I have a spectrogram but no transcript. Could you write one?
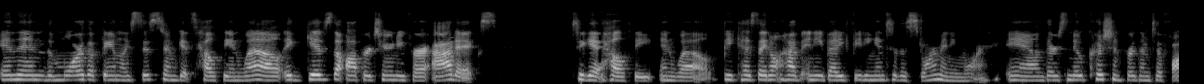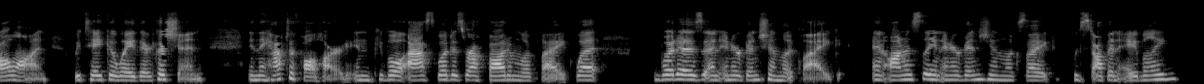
And then the more the family system gets healthy and well, it gives the opportunity for addicts to get healthy and well because they don't have anybody feeding into the storm anymore. And there's no cushion for them to fall on. We take away their cushion and they have to fall hard. And people ask what does rock bottom look like? What what does an intervention look like? And honestly an intervention looks like we stop enabling.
